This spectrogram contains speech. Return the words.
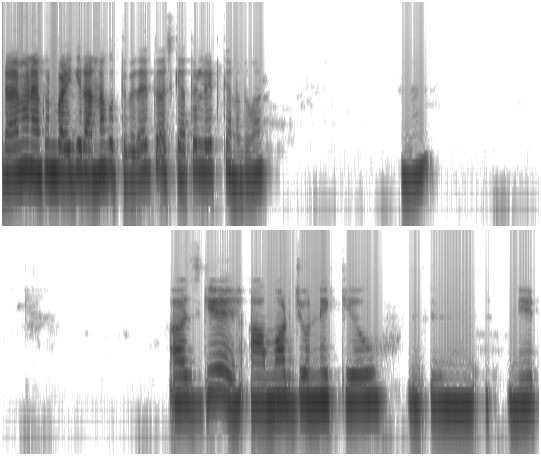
ডায়মন্ড এখন বাড়ি গিয়ে রান্না করতে হবে, তাই তো? আজকে এত লেট কেন তোমার? হুম? আজকে আমার জন্যে কেউ নেট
